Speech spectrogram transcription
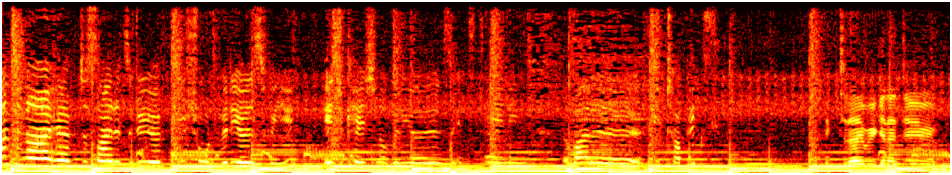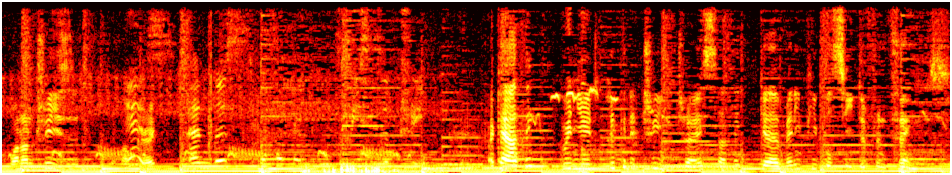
Grant and I have decided to do a few short videos for you, educational videos, entertaining, about a, few topics. I think today we're going to do one on trees, if I'm yes, correct. and this species of tree. Okay, I think when you look at a tree, Trace, I think uh, many people see different things.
